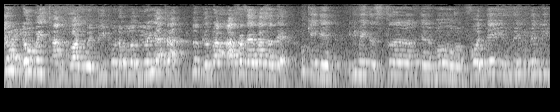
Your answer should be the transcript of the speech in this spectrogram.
don't, don't waste time arguing with people. Don't look, you ain't got time. Look, because I, I first asked myself that. Okay, then, if you make the sun and the moon on four days, then really,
